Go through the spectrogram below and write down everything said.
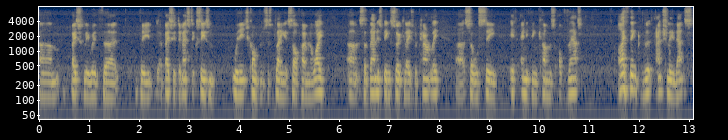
um, basically with uh, the basically domestic season, with each conference just playing itself home and away. Um, so that is being circulated apparently. Uh, so we'll see if anything comes of that. I think that actually that's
